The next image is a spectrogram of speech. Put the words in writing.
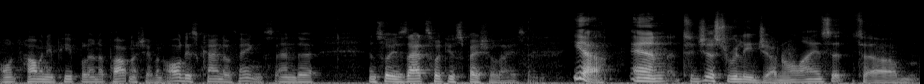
on how many people in a partnership, and all these kind of things. And uh, and so, is that what you specialize in? Yeah, and to just really generalize it, um,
